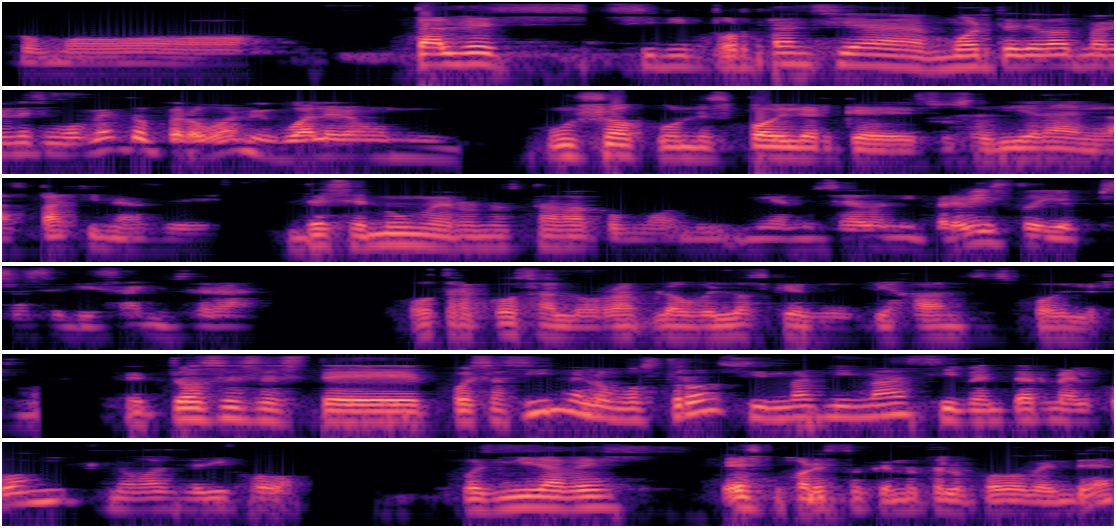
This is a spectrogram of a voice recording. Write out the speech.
como tal vez sin importancia muerte de Batman en ese momento, pero bueno, igual era un, un shock, un spoiler que sucediera en las páginas de, ese número, no estaba como ni, anunciado ni previsto y pues hace 10 años era otra cosa lo, lo veloz que viajaban los spoilers. Entonces, este, pues así me lo mostró, sin más ni más, sin venderme el cómic, nomás me dijo, pues mira, ves, es por esto que no te lo puedo vender.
